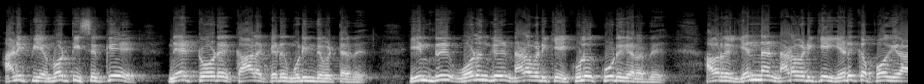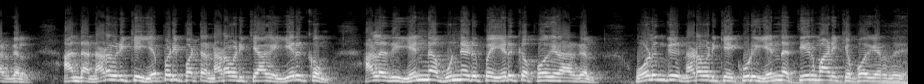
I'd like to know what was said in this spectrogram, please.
அனுப்பிய நோட்டீஸிற்கு நேற்றோடு காலக்கெடு முடிந்துவிட்டது. இன்று ஒழுங்கு நடவடிக்கை குழு கூடுகிறது. அவர்கள் என்ன நடவடிக்கை எடுக்கப் போகிறார்கள்? அந்த நடவடிக்கை எப்படிப்பட்ட நடவடிக்கையாக இருக்கும்? அல்லது என்ன முன்னெடுப்பை எடுக்கப் போகிறார்கள்? ஒழுங்கு நடவடிக்கை குழு என்ன தீர்மானிக்கப் போகிறது?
